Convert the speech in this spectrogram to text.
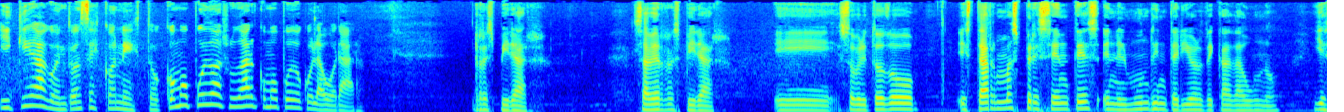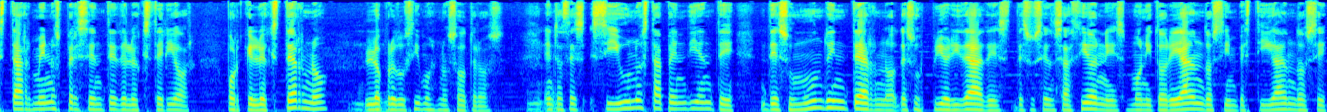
¿y qué hago entonces con esto? ¿Cómo puedo ayudar? ¿Cómo puedo colaborar? Respirar, saber respirar. Eh, sobre todo estar más presentes en el mundo interior de cada uno y estar menos presente de lo exterior, porque lo externo lo producimos nosotros. Entonces, si uno está pendiente de su mundo interno, de sus prioridades, de sus sensaciones, monitoreándose, investigándose,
